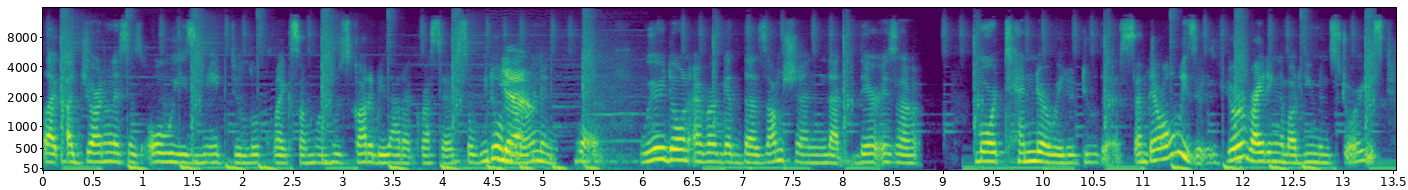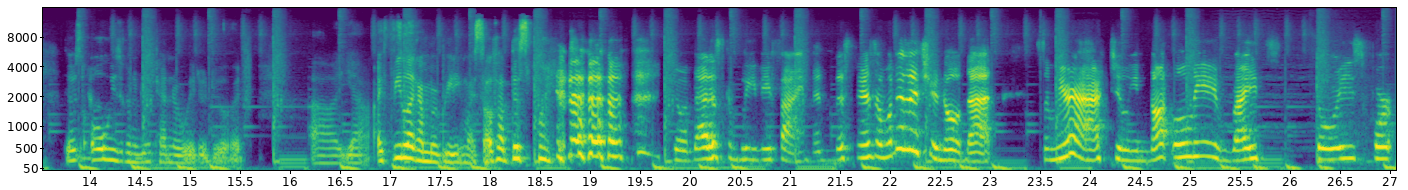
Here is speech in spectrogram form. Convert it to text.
like a journalist is always made to look like someone who's got to be that aggressive. So we don't Yeah. learn it. We don't ever get the assumption that there is a more tender way to do this, and there always is. If you're writing about human stories, there's always going to be a tender way to do it. Uh, yeah, I feel like I'm repeating myself at this point. no, that is completely fine. And listeners, I want to let you know that Samira actually not only writes stories for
